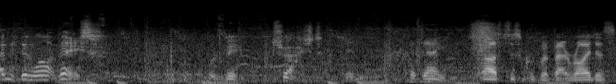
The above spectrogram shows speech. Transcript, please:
Anything like this would be trashed in a day. Oh, it's just because we're better riders.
